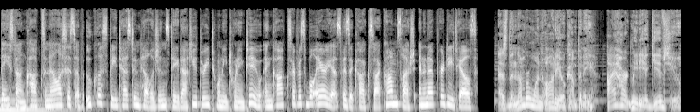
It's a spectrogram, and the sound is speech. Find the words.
Based on Cox analysis of Ookla speed test intelligence data Q3 2022 and Cox serviceable areas, visit cox.com slash internet for details. As the number one audio company, iHeartMedia gives you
